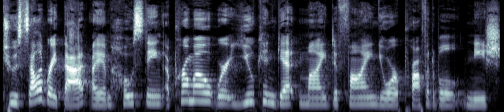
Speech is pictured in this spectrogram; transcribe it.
to celebrate that, I am hosting a promo where you can get my Define Your Profitable Niche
